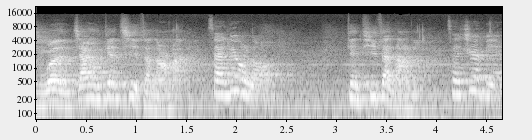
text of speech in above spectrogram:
请问家用电器在哪儿买？在六楼，电梯在哪里？在这边。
